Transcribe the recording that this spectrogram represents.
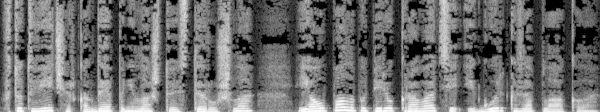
В тот вечер, когда я поняла, что Эстер ушла, я упала поперек кровати и горько заплакала.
